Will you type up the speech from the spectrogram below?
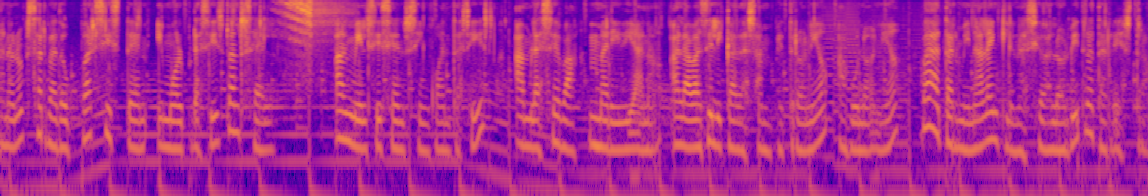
en un observador persistent i molt precís del cel. El 1656, amb la seva meridiana a la Basílica de Sant Petronio, a Bologna, va determinar la inclinació de l'òrbita terrestre,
